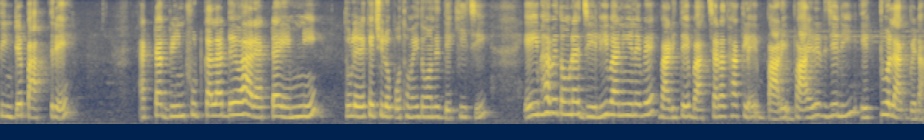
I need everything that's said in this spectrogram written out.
তিনটে পাত্রে, একটা গ্রিন ফুড কালার দেওয়া আর একটা এমনি তুলে রেখেছিল। প্রথমেই তোমাদের দেখিয়েছি। এইভাবে তোমরা জেলি বানিয়ে নেবে। বাড়িতে বাচ্চারা থাকলে বাড়ি, বাইরের জেলি একটুও লাগবে না।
